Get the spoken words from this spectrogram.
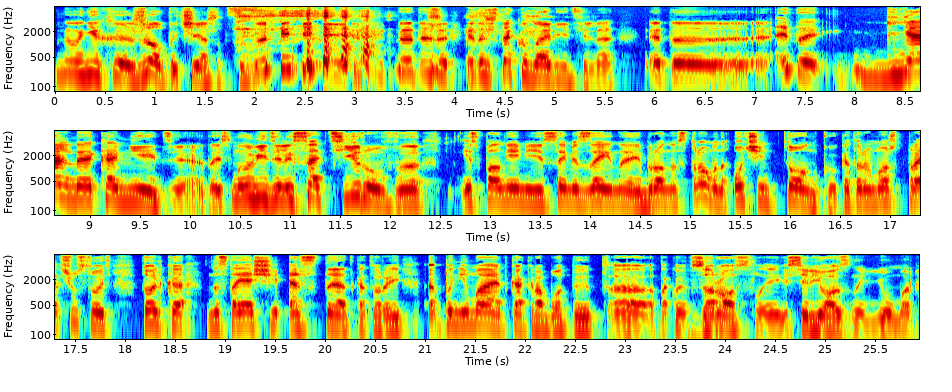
но у них жопы чешутся. Ну, Ну это же так уморительно это, это гениальная комедия. То есть мы увидели сатиру в исполнении Сэмми Зейна и Брона Стромана, очень тонкую, которую может прочувствовать только настоящий эстет, который э, понимает, как работает э, такой взрослый, серьезный юмор.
